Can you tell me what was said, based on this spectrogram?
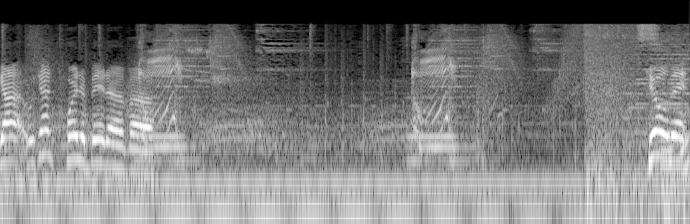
got we got quite a bit of uh, killed it.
